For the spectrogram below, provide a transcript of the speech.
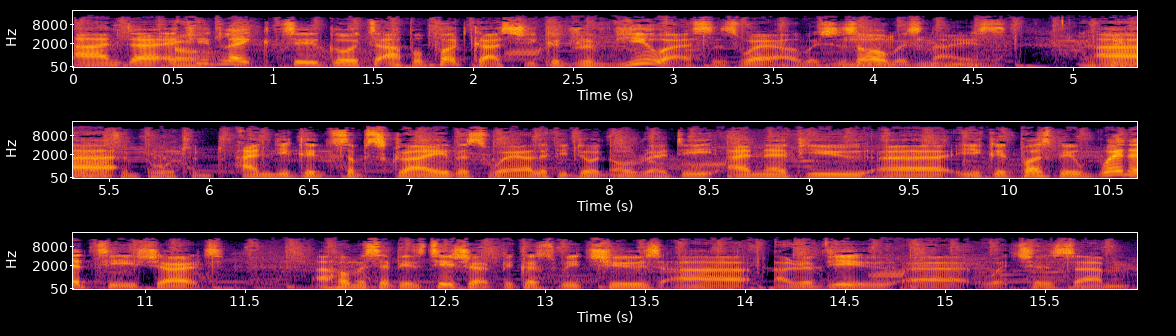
And uh, if Oh. you'd like to go to Apple Podcasts, you could review us as well, which is always nice. I think Uh, that's important. and you could subscribe as well if you don't already. And if you uh, you could possibly win a T-shirt, a Homo Sapiens T-shirt, because we choose uh, a review, uh, which is um,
